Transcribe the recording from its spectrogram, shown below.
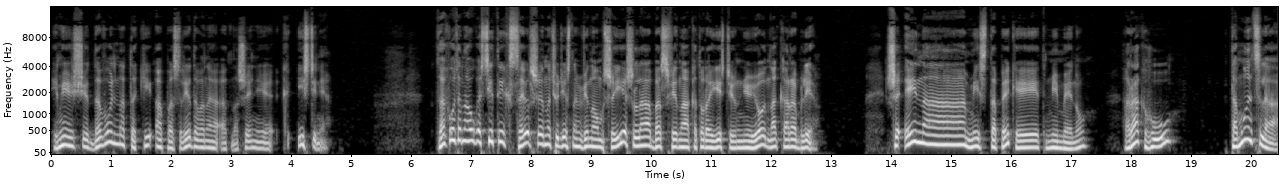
имеющее довольно-таки опосредованное отношение к истине. Так вот она угостит их совершенно чудесным вином Шиешла Басфина, которая есть у нее на корабле. Шеэйна мистапекет мимену רק הוא טמון אצלה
